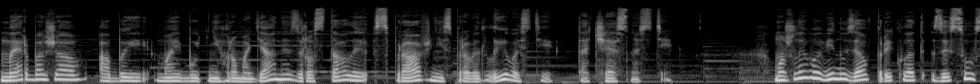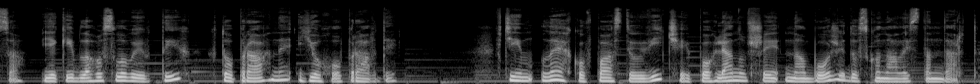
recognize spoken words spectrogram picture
мер бажав, аби майбутні громадяни зростали в справжній справедливості та чесності. Можливо, він узяв приклад з Ісуса, який благословив тих, хто прагне Його правди. Втім, легко впасти у відчай, поглянувши на Божий досконалий стандарт.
